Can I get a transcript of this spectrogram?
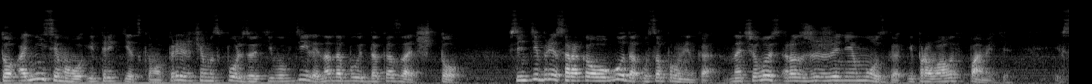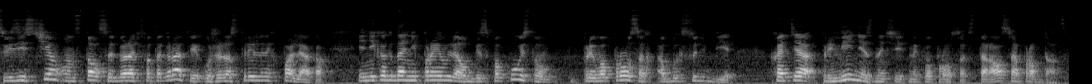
то Анисимову и Третецкому, прежде чем использовать его в деле, надо будет доказать, что в сентябре 40 -го года у Сапруненко началось разжижение мозга и провалы в памяти, в связи с чем он стал собирать фотографии уже расстрелянных поляков и никогда не проявлял беспокойства при вопросах об их судьбе, хотя при менее значительных вопросах старался оправдаться.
